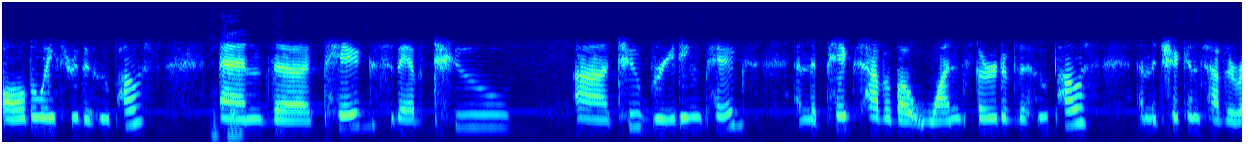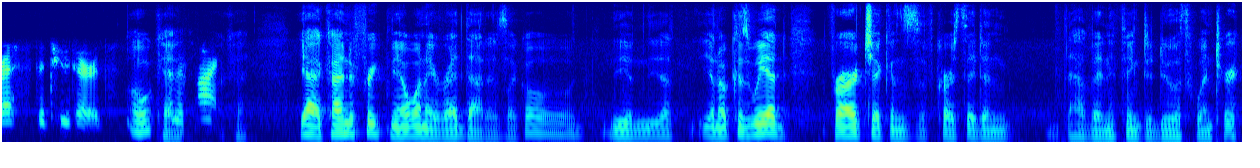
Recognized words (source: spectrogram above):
all the way through the hoop house. Okay. And the pigs, they have two, uh, two breeding pigs, and the pigs have about one third of the hoop house, and the chickens have the rest of the two thirds. Okay. Okay. Yeah, it kind of freaked me out when I read that. I was like, oh, you you know, because we had for our chickens, of course, they didn't have anything to do with winter,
